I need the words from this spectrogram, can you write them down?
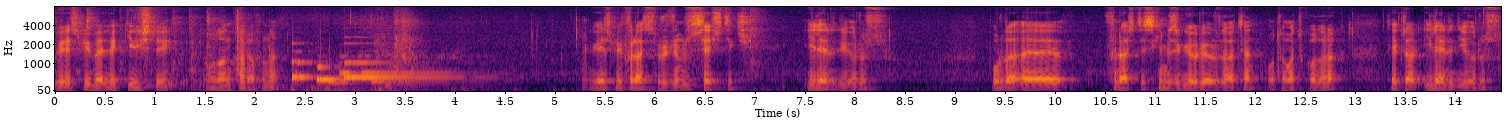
USB bellek girişli olan tarafına. USB flash sürücümüzü seçtik. İleri diyoruz. Burada e, flash diskimizi görüyoruz zaten otomatik olarak. Tekrar ileri diyoruz.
